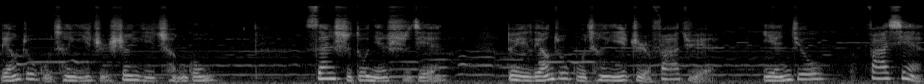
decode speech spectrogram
良渚古城遗址申遗成功，三十多年时间，对良渚古城遗址发掘、研究、发现、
